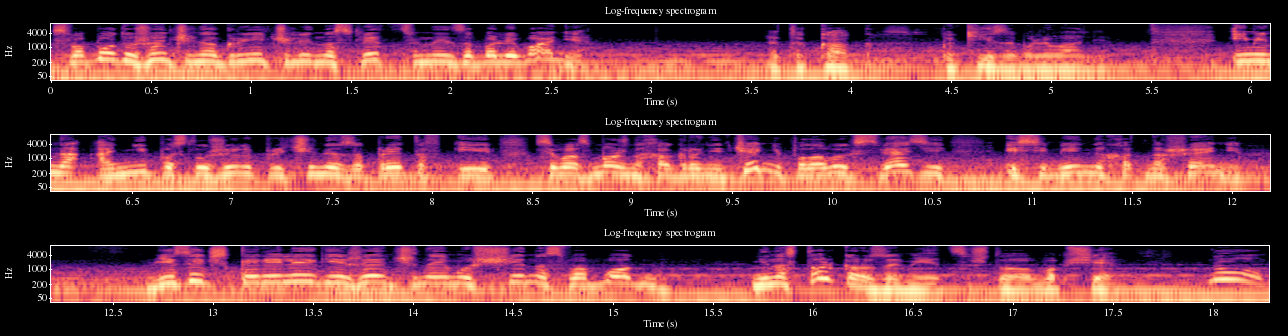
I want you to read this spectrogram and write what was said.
Свободу женщин ограничили наследственные заболевания. Это как? Какие заболевания? Именно они послужили причиной запретов и всевозможных ограничений половых связей и семейных отношений. В языческой религии женщина и мужчина свободны. Не настолько, разумеется, что вообще. Ну,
